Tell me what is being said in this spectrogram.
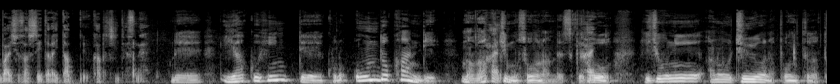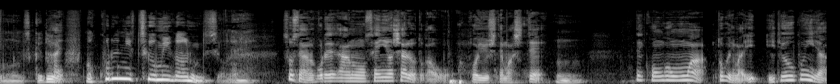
買収させていただいたっていう形ですね。で、医薬品って、この温度管理、まあ、ワクチンもそうなんですけど、はい。はい非常にあの重要なポイントだと思うんですけど、はい。まあ、これに強みがあるんですよね。そうですね、あの、これ、あの、専用車両とかを保有してまして、うん、で、今後もまあ、特にまあ、医医療分野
